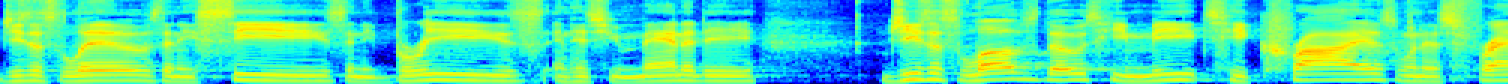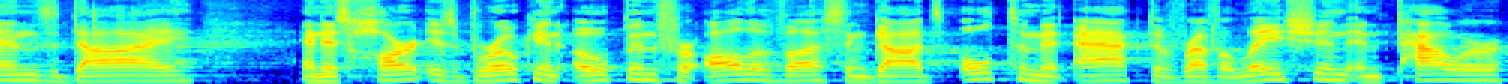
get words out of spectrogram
Jesus lives and he sees and he breathes in his humanity. Jesus loves those he meets. He cries when his friends die and his heart is broken open for all of us in God's ultimate act of revelation and power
